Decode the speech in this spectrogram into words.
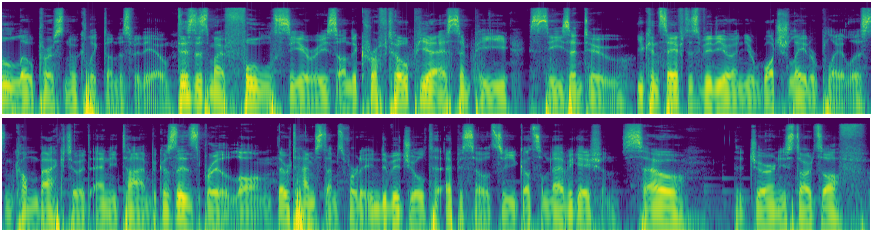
Hello person who clicked on this video. This is my full series on the Craftopia SMP Season 2. You can save this video in your watch later playlist and come back to it anytime because it is pretty long. There are timestamps for the individual episodes so you got some navigation. So, the journey starts off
